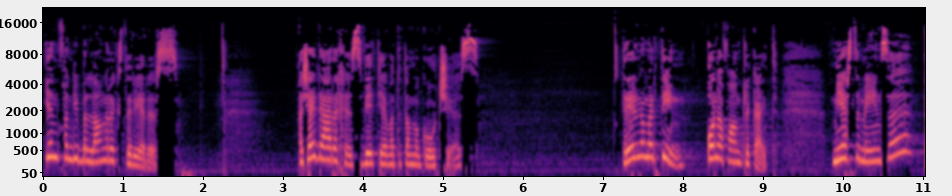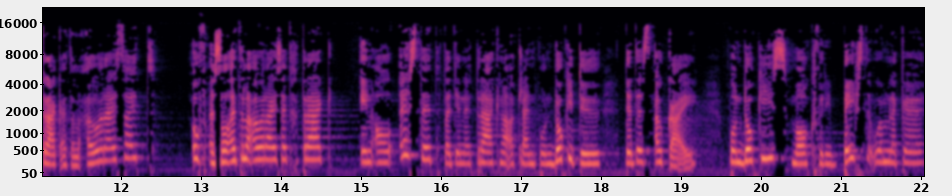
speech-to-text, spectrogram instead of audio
een van die belangrikste redes. As jy 30 is, weet jy wat 'n Tamagotchi is. Rede nommer 10 onafhanklikheid. Meeste mense trek uit hulle ouer huis uit of is al uit hulle ouer huis uit getrek en al is dit dat jy nou trek na 'n klein pondokkie toe, dit is oukei. Okay. Pondokkies maak vir die beste oomblikke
